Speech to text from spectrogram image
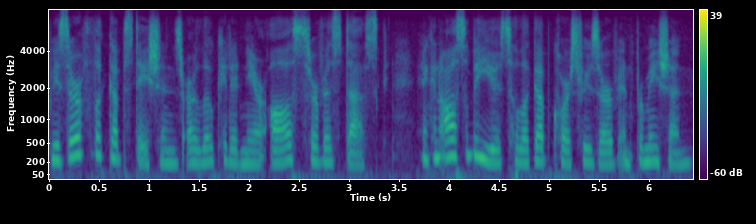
Reserve lookup stations are located near all service desks and can also be used to look up course reserve information.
